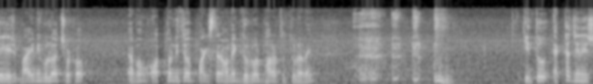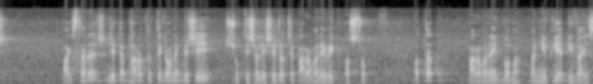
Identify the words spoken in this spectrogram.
এই বাহিনীগুলো ছোট এবং অর্থনীতিও পাকিস্তান অনেক দুর্বল ভারতের তুলনায়। কিন্তু একটা জিনিস, পাকিস্তানের যেটা ভারতের থেকে অনেক বেশি শক্তিশালী, সেটা হচ্ছে পারমাণবিক অস্ত্র, অর্থাৎ পারমাণবিক বোমা বা নিউক্লিয়ার ডিভাইস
